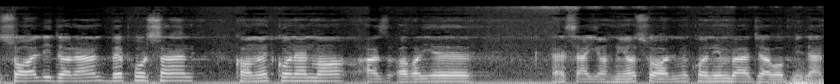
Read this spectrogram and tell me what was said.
سوالی دارن بپرسن کامنت کنن. ما از آقای سیاه سوال می‌کنیم و جواب میدن.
